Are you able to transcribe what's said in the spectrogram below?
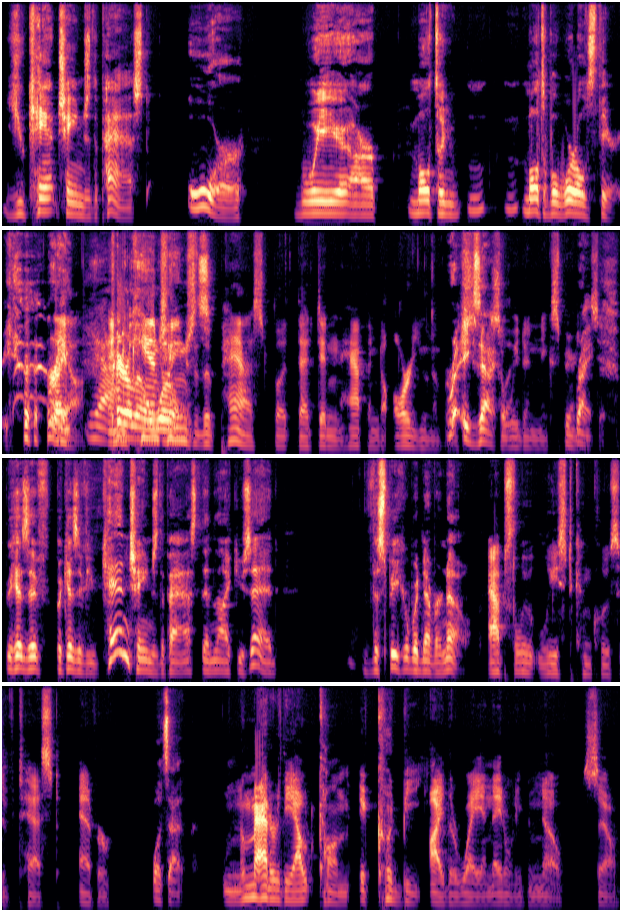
you can't change the past or we are multi multiple worlds theory, right? Yeah. Yeah. And you Parallel can change the past, but that didn't happen to our universe. Right, exactly. So we didn't experience Right. it. Because if because if you can change the past, then like you said, the speaker would never know. Absolute least conclusive test ever. What's that? No matter the outcome, it could be either way, and they don't even know. So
